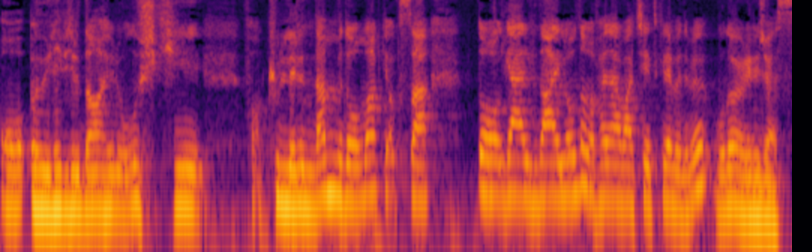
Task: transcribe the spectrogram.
o öyle bir dahil oluş ki küllerinden mi doğmak yoksa doğ geldi dahil oldu ama Fenerbahçe etkilemedi mi? Bunu öğreneceğiz.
